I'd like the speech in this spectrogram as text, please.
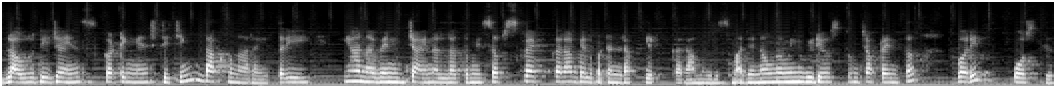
blouse designs cutting and stitching दाखवणार आहे. तरी ह्या नवीन चॅनलला तुम्ही सबस्क्राईब करा बेल बटनला क्लिक करा. म्हणजेच माझे नवनवीन व्हिडिओज तुमच्यापर्यंत त्वरित पोचतील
